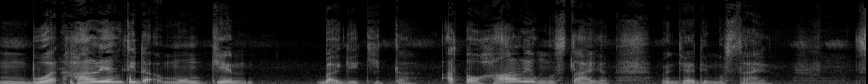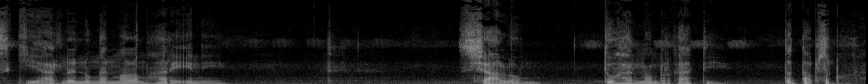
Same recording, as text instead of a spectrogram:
membuat hal yang tidak mungkin bagi kita atau hal yang mustahil menjadi mustahil. Sekian renungan malam hari ini. Shalom, Tuhan memberkati. Tetap semangat.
